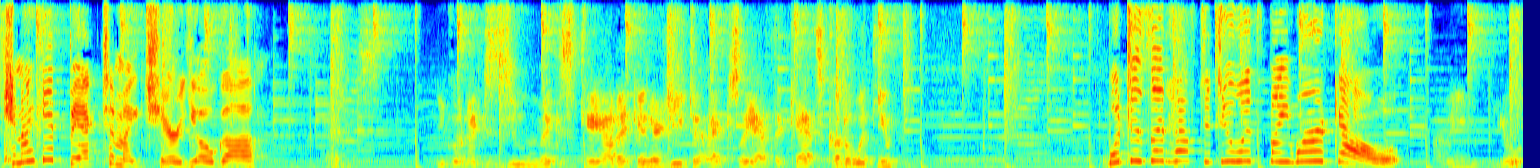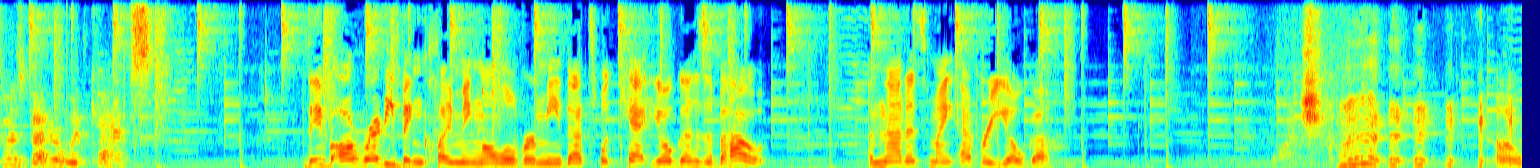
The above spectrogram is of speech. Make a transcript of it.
Can I get back to my chair yoga? Depends. You gonna exhume ex- chaotic energy to actually have the cats cuddle with you? What does that have to do with my workout? I mean, yoga is better with cats. They've already been climbing all over me. That's what cat yoga is about. And that is my every yoga. Oh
